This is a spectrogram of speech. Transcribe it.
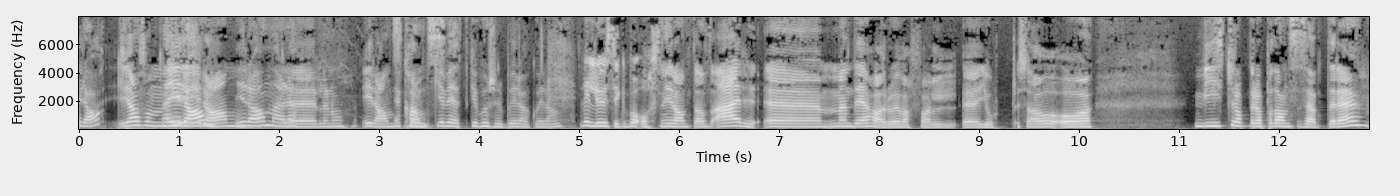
Irak. Ja, sånn Nei, i Iran. Iran. Iran er det. eh, Eller noe. Iransk Jeg, kan, dans. ikke- jeg vet ikke forskjell på Irak og Iran. Veldig usikker på åssen iransk dans er, eh, men det har hun i hvert fall eh, gjort, sa hun. Og vi tropper opp på dansesenteret,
